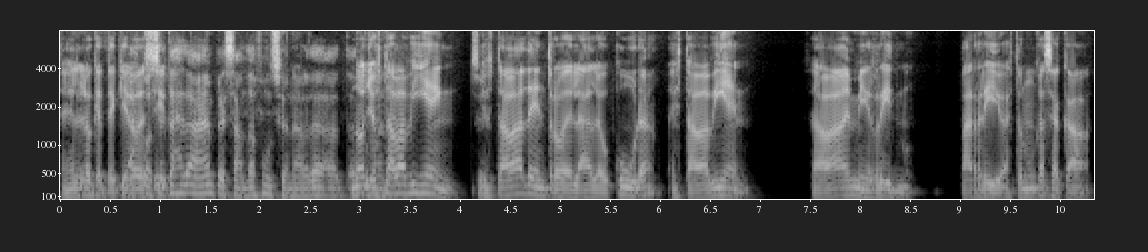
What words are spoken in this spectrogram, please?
Es lo que te quiero Las decir. cositas estaban empezando a funcionar. de- No, yo estaba bien. Sí. Yo estaba dentro de la locura. Estaba bien. Estaba en mi ritmo. Para arriba. Esto nunca se acaba.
